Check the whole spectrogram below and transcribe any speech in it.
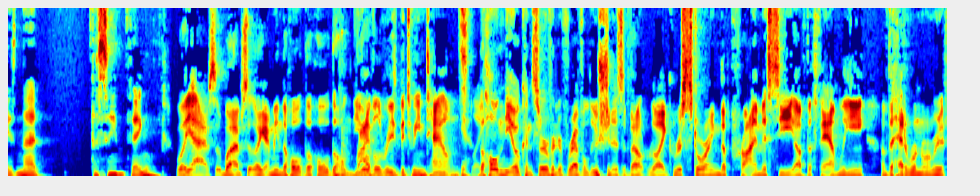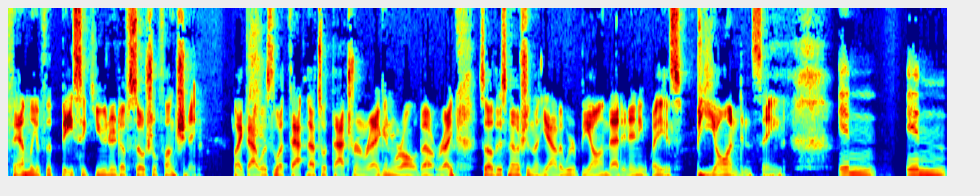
Isn't that the same thing? Well, yeah. abso- Well, absolutely. I mean, the whole, the whole, the whole neo, Rivalries between towns. like, the whole neoconservative revolution is about like restoring the primacy of the family, of the heteronormative family, of the basic unit of social functioning. Like that was what that that's what Thatcher and Reagan were all about, right? So this notion that yeah, that we're beyond that in any way is beyond insane. In in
